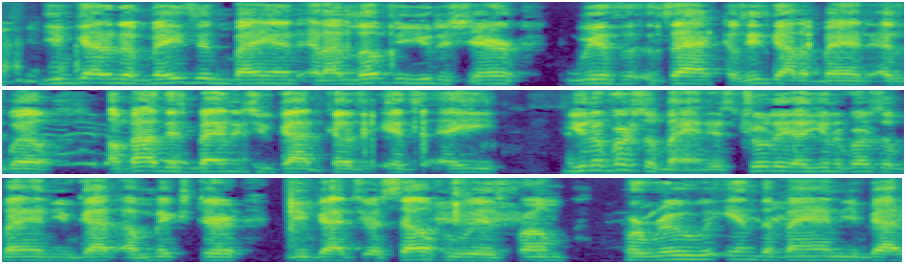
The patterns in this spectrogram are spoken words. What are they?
You've got an amazing band, and I'd love for you to share with Zack because he's got a band as well about this band that you've got because it's a universal band. It's truly a universal band. You've got a mixture. You've got yourself who is from Peru in the band. You've got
